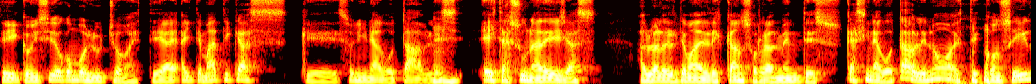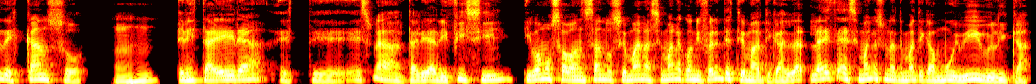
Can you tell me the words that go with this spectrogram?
Sí, coincido con vos, Lucho. Este, hay, temáticas que son inagotables. Esta es una de ellas. Hablar del tema del descanso realmente es casi inagotable, ¿no? Este, conseguir descanso en esta era este, es una tarea difícil y vamos avanzando semana a semana con diferentes temáticas. La, de esta semana es una temática muy bíblica.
